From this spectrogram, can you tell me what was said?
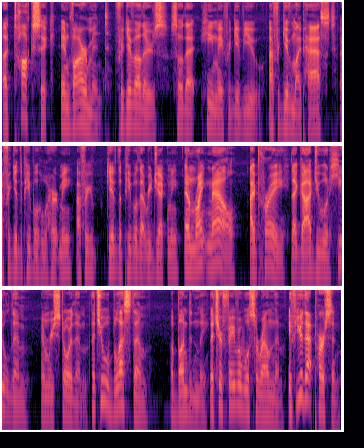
a toxic environment. Forgive others so that He may forgive you. I forgive my past. I forgive the people who hurt me. I forgive the people that reject me. And right now, I pray that God, you would heal them and restore them, that you will bless them abundantly, that your favor will surround them. If you're that person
